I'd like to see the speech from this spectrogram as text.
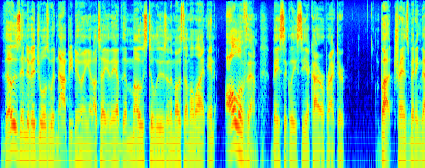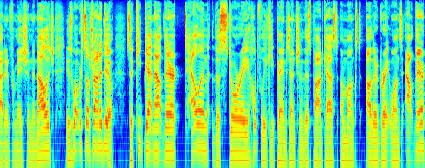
Those individuals would not be doing it. I'll tell you, they have the most to lose and the most on the line. And all of them basically see a chiropractor but transmitting that information and knowledge is what we're still trying to do. So keep getting out there, telling the story. Hopefully, keep paying attention to this podcast amongst other great ones out there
